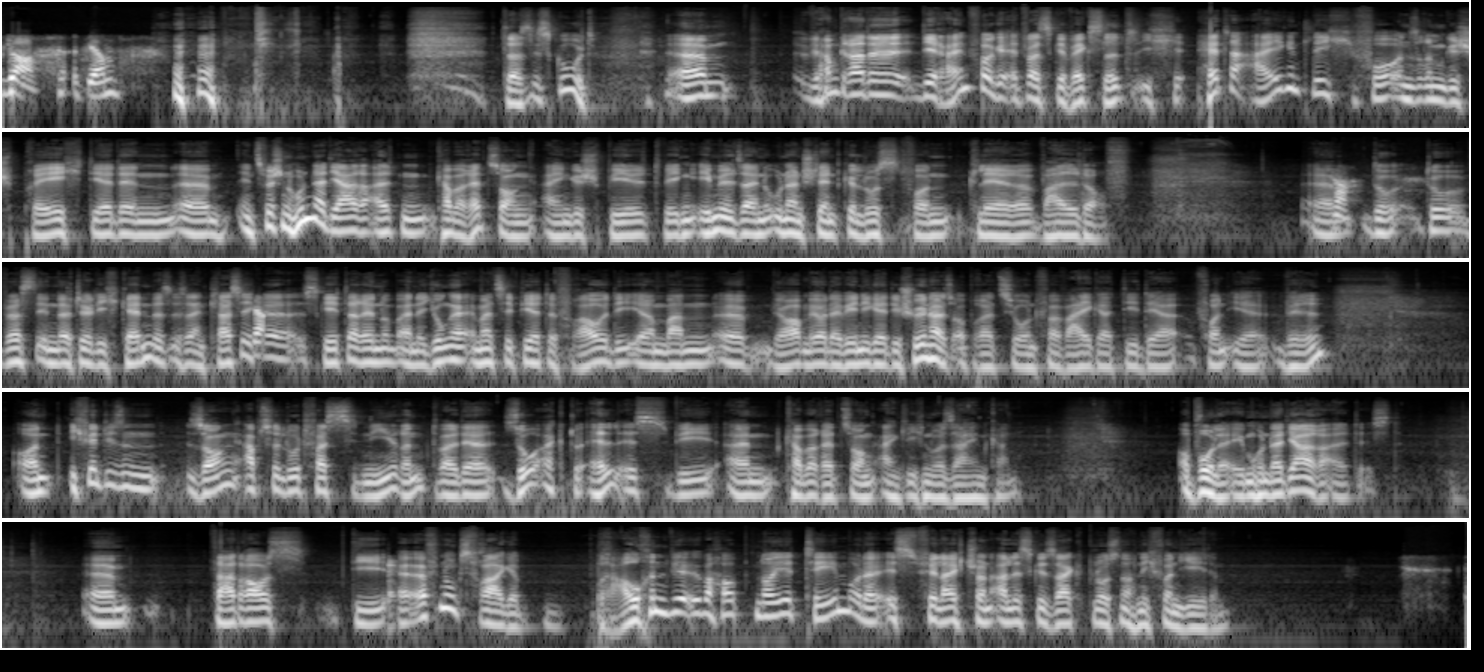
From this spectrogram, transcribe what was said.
Ja, gern. das ist gut. Ähm, wir haben gerade die Reihenfolge etwas gewechselt. Ich hätte eigentlich vor unserem Gespräch dir den äh, inzwischen 100 Jahre alten Kabarettsong eingespielt, wegen Emil seine unanständige Lust von Claire Waldorf. Ähm, ja. du, du, wirst ihn natürlich kennen, das ist ein Klassiker. Ja. Es geht darin um eine junge, emanzipierte Frau, die ihrem Mann äh, ja, mehr oder weniger die Schönheitsoperation verweigert, die der von ihr will. Und ich finde diesen Song absolut faszinierend, weil der so aktuell ist, wie ein Kabarettsong eigentlich nur sein kann. Obwohl er eben 100 Jahre alt ist. Ähm, daraus die Eröffnungsfrage, brauchen wir überhaupt neue Themen oder ist vielleicht schon alles gesagt, bloß noch nicht von jedem?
